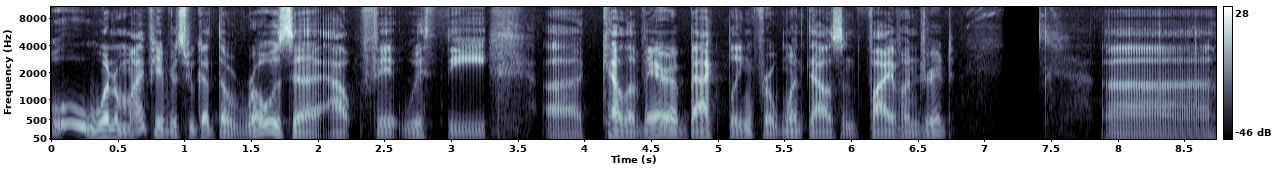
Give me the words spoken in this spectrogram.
Oh, one of my favorites. We got the Rosa outfit with the uh, Calavera back bling for 1,500 uh,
